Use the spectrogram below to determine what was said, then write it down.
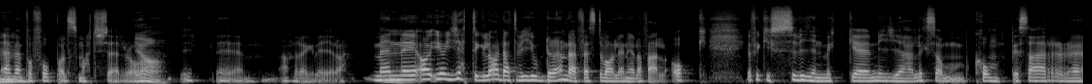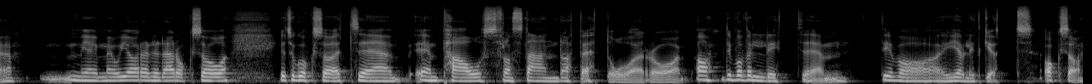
Även på fotbollsmatcher och Ja. eh, andra grejer. Då. Men eh, ja, jag är jätteglad att vi gjorde den där festivalen i alla fall. Och jag fick ju svin mycket nya liksom, kompisar eh, med, med att göra det där också. Och jag tog också ett, eh, en paus från stand-up ett år. Och, ja, det var väldigt, eh, det var jävligt gött också.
